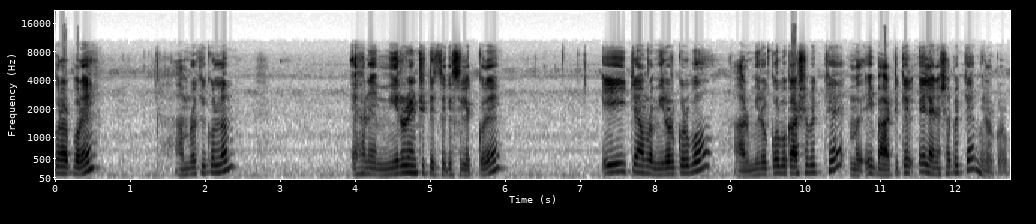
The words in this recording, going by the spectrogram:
করার পরে আমরা কি করলাম? এখানে মিরর এন্টিটি থেকে সিলেক্ট করে এইটা আমরা মিরর করব। আর মিরর করব কার সাপেক্ষে? আমরা এই ভার্টিক্যাল এই লাইনের সাপেক্ষে মিরর করব।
